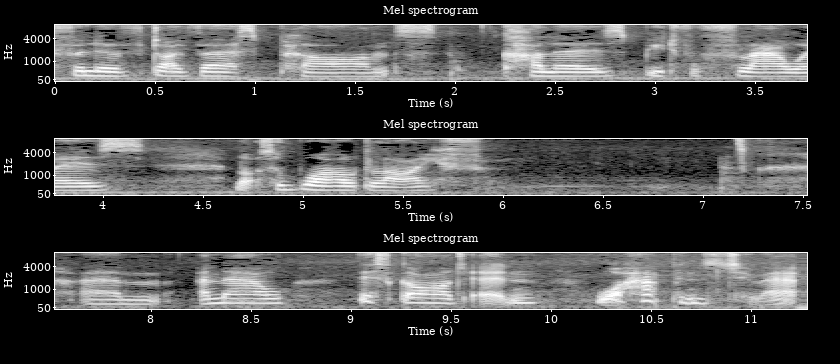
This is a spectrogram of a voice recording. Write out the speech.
full of diverse plants, colours, beautiful flowers, lots of wildlife. Um, and now, this garden, what happens to it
